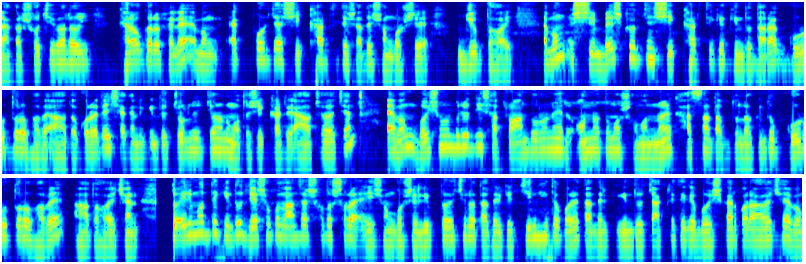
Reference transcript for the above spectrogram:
ঢাকার সচিবালয় ঘেরাও করে ফেলে এবং এক পর্যায়ে শিক্ষার্থীদের সাথে সংঘর্ষে যুক্ত হয় এবং বেশ কয়েকজন শিক্ষার্থীকে কিন্তু তারা গুরুতরভাবে আহত করে দেয়। সেখানে কিন্তু চল্লিশ জনের মতো শিক্ষার্থী আহত হয়েছেন এবং বৈষম্য বিরোধী ছাত্র আন্দোলনের অন্যতম সমন্বয়ক হাসনাত আবদুল্লাহ কিন্তু গুরুতরভাবে আহত হয়েছেন। তো এর মধ্যে কিন্তু যে সকল আনসার সদস্যরা এই সংঘর্ষে লিপ্ত হয়েছিল, তাদেরকে চিহ্নিত করে তাদেরকে কিন্তু চাকরি থেকে বহিষ্কার করা হয়েছে এবং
